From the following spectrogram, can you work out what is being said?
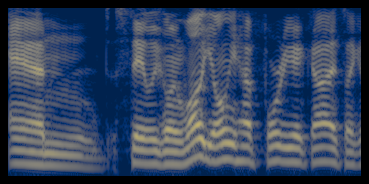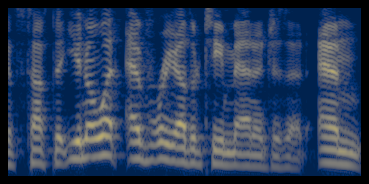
and Staley going, Well, you only have 48 guys. Like, it's tough to, you know what? Every other team manages it. And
